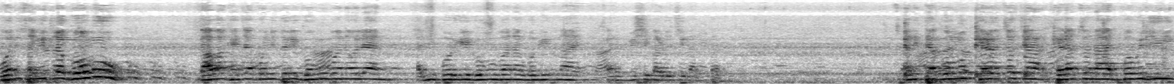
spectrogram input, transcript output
कोणी सांगितलं गोमू? गावाखेच्या कोणीतरी गोमू बनवल्या आजी पोरगी गोमू बना बघित नाही. कारण मिशी काढूची लागतात. आणि त्या गोमुख खेळाचं त्या खेळाचं नाद पबजी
